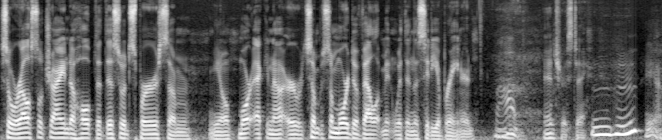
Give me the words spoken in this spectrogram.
So we're also trying to hope that this would spur some, you know, more economic or some some more development within the city of Brainerd. Wow. Hmm. Interesting. Mm-hmm. Yeah.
